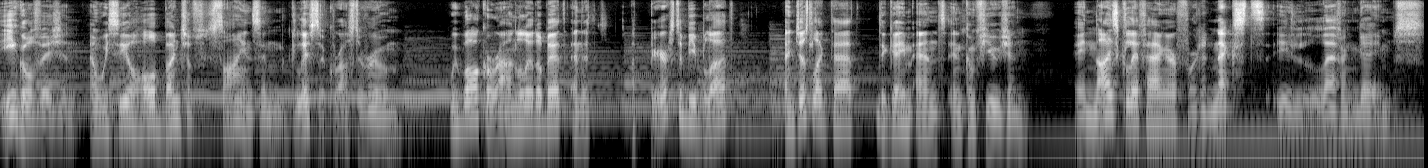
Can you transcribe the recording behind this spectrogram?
eagle vision, and we see a whole bunch of signs and glyphs across the room. We walk around a little bit and it appears to be blood, and just like that, the game ends in confusion. A nice cliffhanger for the next 11 games.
